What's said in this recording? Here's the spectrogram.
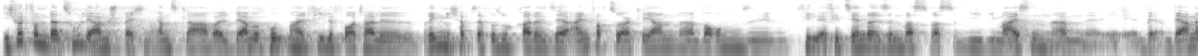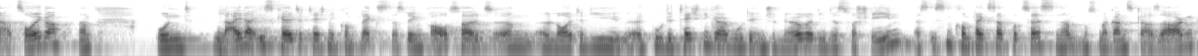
Ich würde vom Dazulernen sprechen, ganz klar, weil Wärmepumpen halt viele Vorteile bringen. Ich habe es ja versucht, gerade sehr einfach zu erklären, äh, warum sie viel effizienter sind, was, was wie die meisten ähm, Wärmeerzeuger. Und leider ist Kältetechnik komplex, deswegen braucht es halt ähm, Leute, die äh, gute Techniker, gute Ingenieure, die das verstehen. Es ist ein komplexer Prozess, ne, muss man ganz klar sagen.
